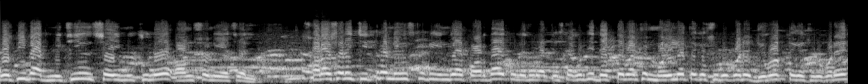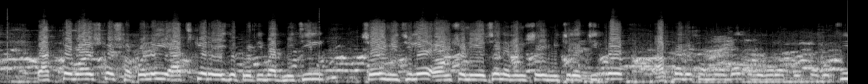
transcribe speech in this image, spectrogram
প্রতিবাদ মিছিল, সেই মিছিলে অংশ নিয়েছেন। সরাসরি চিত্র নিউজ টুডি ইন্ডিয়ার পর্দায় তুলে ধরার চেষ্টা করছি। দেখতে পাচ্ছেন মহিলা থেকে শুরু করে যুবক থেকে শুরু করে প্রাপ্তবয়স্ক সকলেই আজকের এই যে প্রতিবাদ মিছিল, সেই মিছিলে অংশ নিয়েছেন এবং সেই মিছিলের চিত্র আপনাদের সামনে আমরা তুলে ধরার চেষ্টা করছি।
